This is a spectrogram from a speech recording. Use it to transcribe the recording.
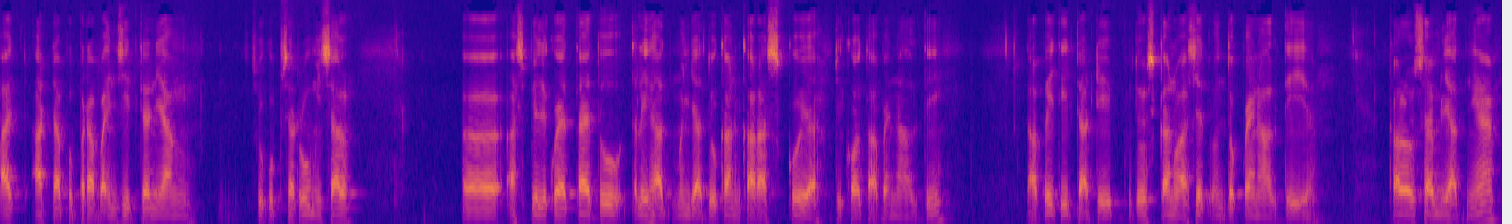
ada, ada beberapa insiden yang cukup seru. Misal uh, Aspilicueta itu terlihat menjatuhkan Carrasco ya di kota penalti tapi tidak diputuskan wasit untuk penalti ya. Kalau saya melihatnya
